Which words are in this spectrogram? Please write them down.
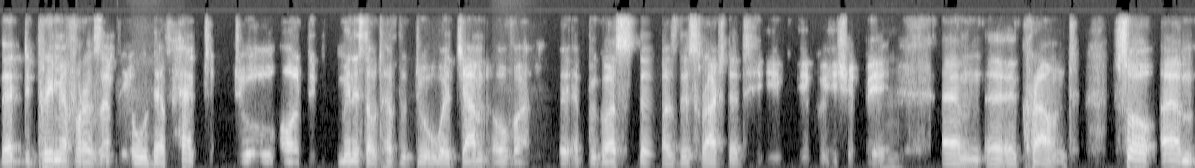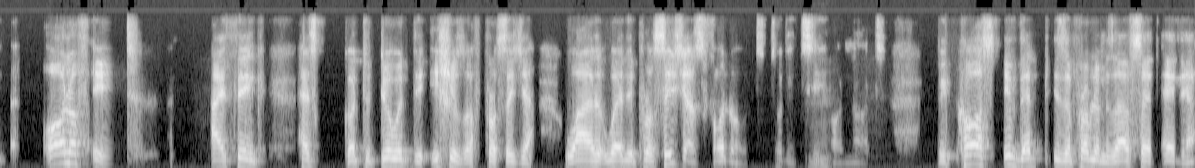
that the premier, for example, would have had to do, or the minister would have to do, were jumped over uh, because there was this rush that he, he, should be mm. um, uh, crowned. So um, all of it, I think, has got to do with the issues of procedure, while where the procedures followed to the T mm. or not. Because if that is a problem, as I've said earlier,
